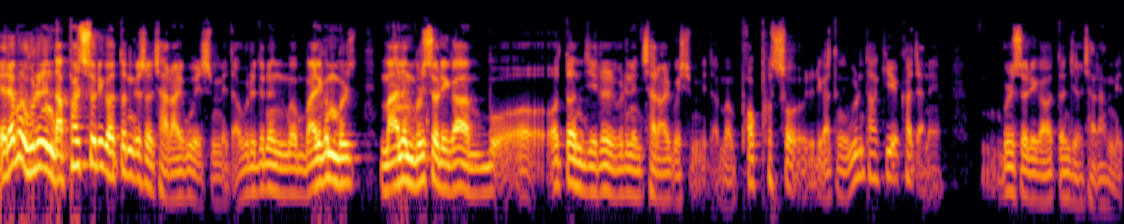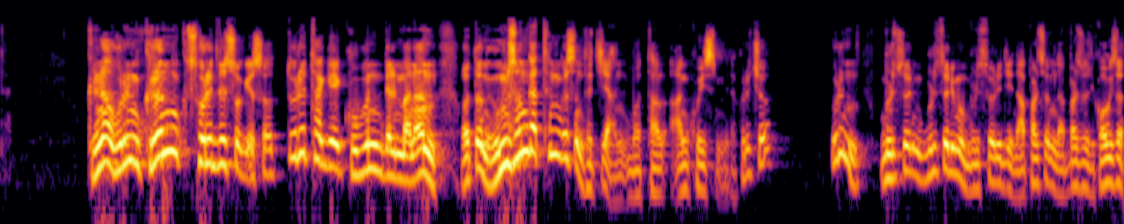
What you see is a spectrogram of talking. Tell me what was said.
여러분 우리는 나팔 소리가 어떤 것을 잘 알고 있습니다. 우리들은 뭐 맑은 물 많은 물소리가 뭐 어떤지를 우리는 잘 알고 있습니다. 뭐 폭포 소리 같은 거 우리는 다 기억하잖아요. 물소리가 어떤지를 잘 압니다. 그러나 우리는 그런 소리들 속에서 뚜렷하게 구분될 만한 어떤 음성 같은 것은 듣지 않, 못 않고 있습니다. 그렇죠? 우리는 물소리, 물소리면 물소리지, 나팔소리면 나팔소리지, 거기서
